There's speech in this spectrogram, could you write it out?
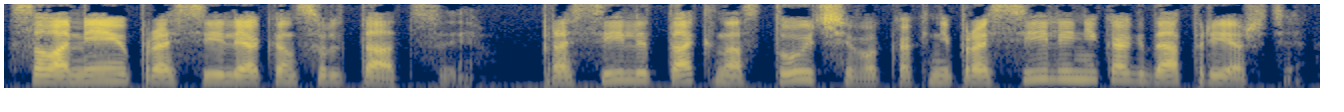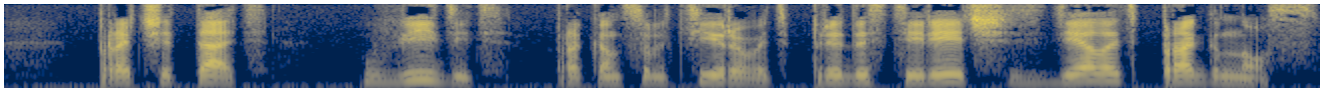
Соломею просили о консультации. Просили так настойчиво, как не просили никогда прежде. Прочитать, увидеть, проконсультировать, предостеречь, сделать прогноз.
